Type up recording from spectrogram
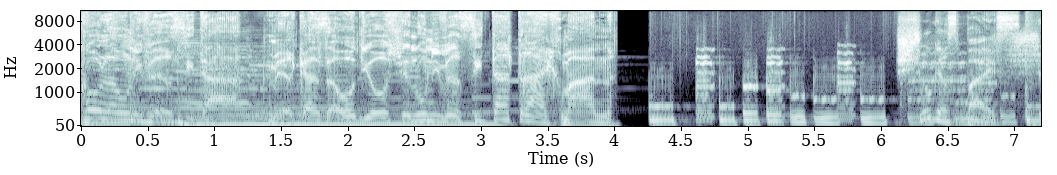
כל האוניברסיטה, מרכז האודיו של אוניברסיטת רייכמן. sugar spice.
